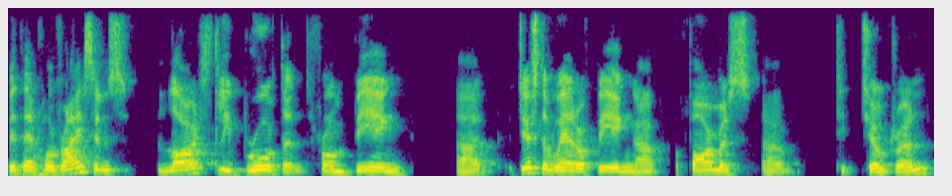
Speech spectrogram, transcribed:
with their horizons largely broadened from being uh, just aware of being uh, farmers' um, children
